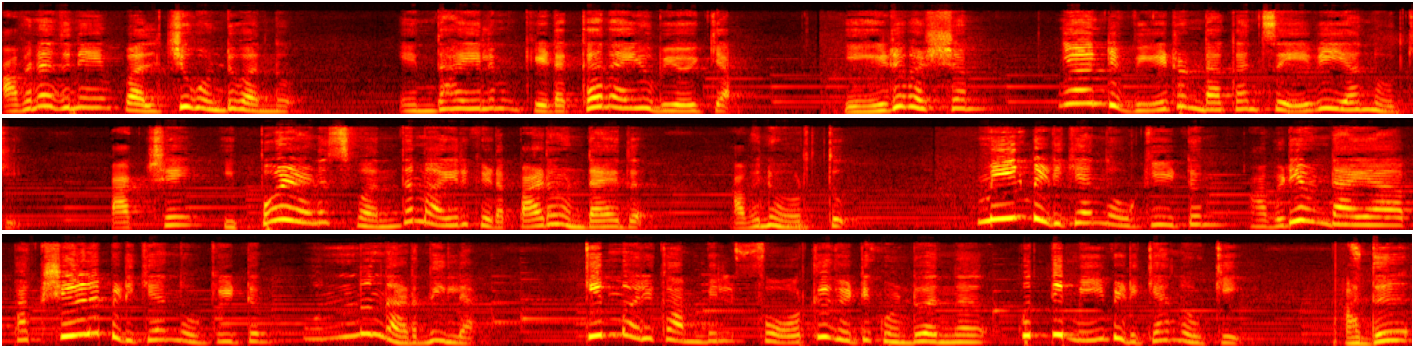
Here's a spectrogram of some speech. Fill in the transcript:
അവൻ അതിനെ വലിച്ചു കൊണ്ടുവന്നു. എന്തായാലും കിടക്കാനായി ഉപയോഗിക്കാം. ഏഴു വർഷം ഞാൻ എന്റെ വീടുണ്ടാക്കാൻ സേവ് ചെയ്യാൻ നോക്കി. പക്ഷേ ഇപ്പോഴാണ് സ്വന്തമായൊരു കിടപ്പാടം ഉണ്ടായത്. അവൻ ഓർത്തു. മീൻ പിടിക്കാൻ നോക്കിയിട്ടും അവിടെ ഉണ്ടായ പക്ഷികളെ പിടിക്കാൻ നോക്കിയിട്ടും ഒന്നും നടന്നില്ല. കിം ഒരു കമ്പിൽ ഫോർക്ക് കെട്ടി കൊണ്ടുവന്ന് കുത്തി മീൻ പിടിക്കാൻ നോക്കി. അത്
